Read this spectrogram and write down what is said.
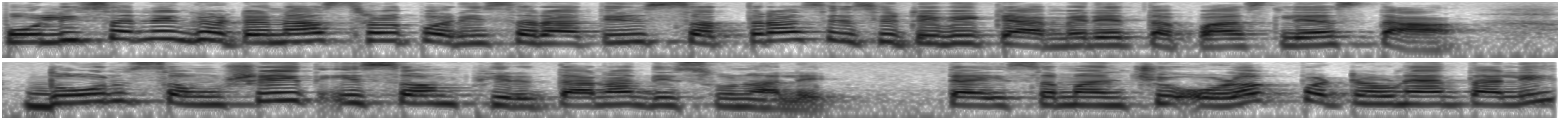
पोलिसांनी घटनास्थळ परिसरातील सतरा सीसीटीव्ही कॅमेरे तपासले असता दोन संशयित इसम फिरताना दिसून आले. त्या इसमांची ओळख पटवण्यात आली.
